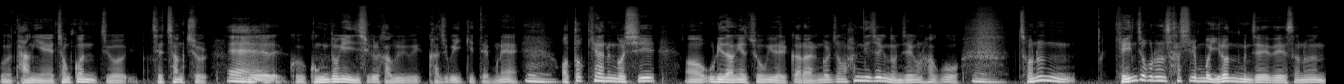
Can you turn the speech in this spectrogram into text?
어, 당의 정권 저 재창출 예. 그 공동의 인식을 가지고, 가지고 있기 때문에 음, 어떻게 하는 것이 어 우리 당에 도움이 될까라는 걸 좀 합리적인 논쟁을 하고 음. 저는 개인적으로는 사실 뭐 이런 문제에 대해서는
